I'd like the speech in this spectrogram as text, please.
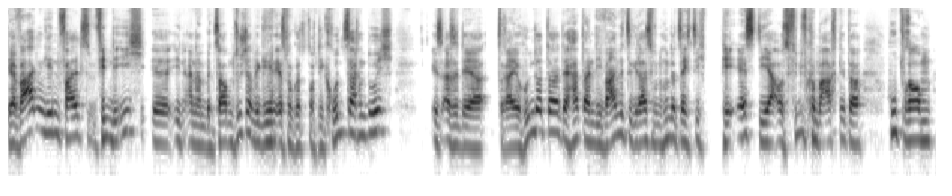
der Wagen jedenfalls finde ich äh, in einem bezaubernden Zustand. Wir gehen erstmal kurz noch die Grundsachen durch. Ist also der 300er, der hat dann die wahnwitzige Leistung von 160 PS, die er aus 5,8 Liter Hubraum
